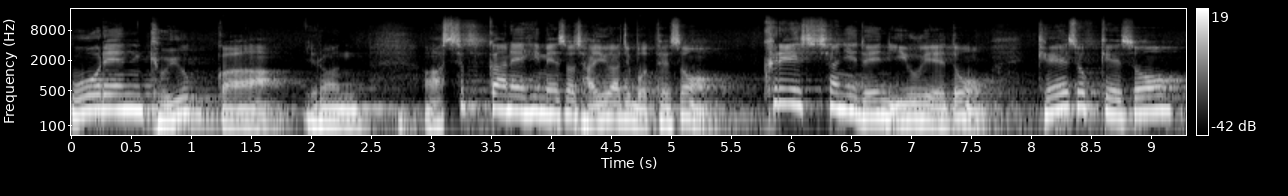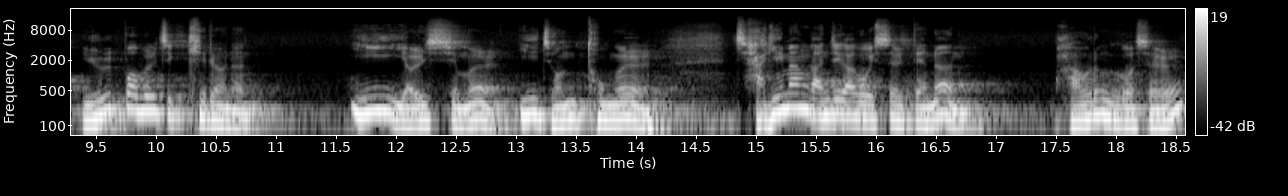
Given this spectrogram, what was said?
오랜 교육과 이런 어, 습관의 힘에서 자유하지 못해서 크리스천이 된 이후에도 계속해서 율법을 지키려는 이 열심을, 이 전통을 자기만 간직하고 있을 때는 바울은 그것을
